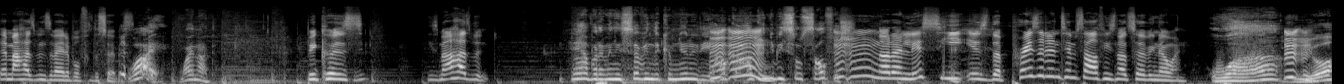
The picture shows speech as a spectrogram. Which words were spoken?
that my husband's available for the service. Why? Why not? Because he's my husband. Yeah, but I mean, he's serving the community. How, how can you be so selfish? Mm, Not unless he is the president himself, he's not serving no one. What? Yo.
